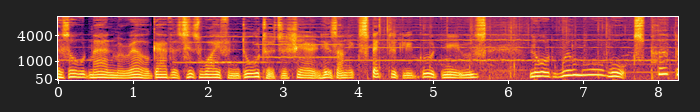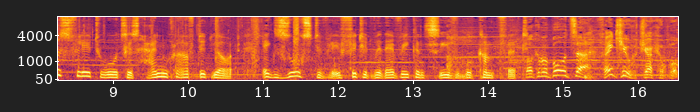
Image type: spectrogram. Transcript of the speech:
as old man Morel gathers his wife and daughter to share in his unexpectedly good news, Lord Wilmore walks purposefully towards his handcrafted yacht, exhaustively fitted with every conceivable comfort. Welcome aboard, sir. Thank you, Jacopo.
